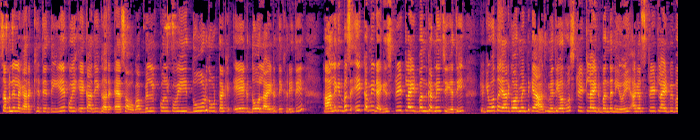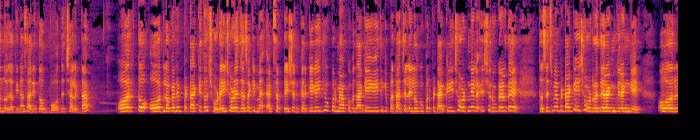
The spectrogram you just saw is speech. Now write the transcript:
सबने लगा रखे थे दिए। कोई एक आधी घर ऐसा होगा। बिल्कुल कोई दूर दूर तक एक दो लाइट दिख रही थी। हाँ लेकिन बस एक कमी रह गई स्ट्रीट लाइट बंद करनी चाहिए थी, क्योंकि वो तो यार गवर्नमेंट के हाथ में थी और वो स्ट्रीट लाइट बंद नहीं हुई। अगर स्ट्रीट लाइट भी बंद हो जाती ना सारी तो बहुत अच्छा लगता। और तो और लोगों ने पटाखे तो छोड़े ही छोड़े, जैसा कि मैं एक्सेप्टेशन करके गई थी ऊपर, मैं आपको बता के ही गई थी कि पता चले लोग ऊपर पटाखे ही छोड़ने शुरू कर दे। तो सच में पटाखे ही छोड़ रहे थे रंग बिरंगे। और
